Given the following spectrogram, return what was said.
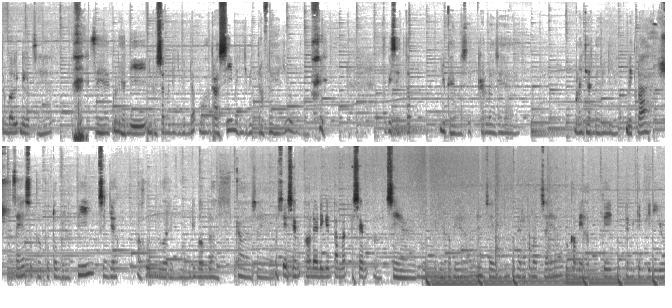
terbalik dengan saya. Saya kuliah di jurusan manajemen dakwah terasi manajemen traveling aja tapi saya tetap juga musik karena saya belajar dari dia. Baiklah saya suka fotografi sejak tahun 2015 kalau saya masih SMA dan ingin tamat SMA saya belum punya kamera dan saya punya kamera teman saya kami hunting dan bikin video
